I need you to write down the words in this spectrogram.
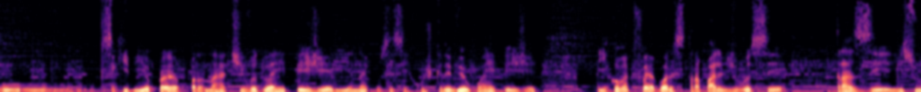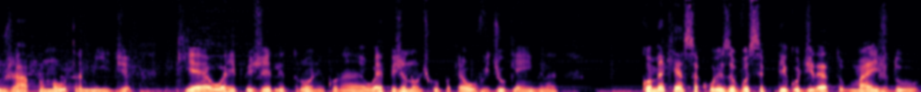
o, o que você queria para a narrativa do RPG ali, né? Que você circunscreveu com RPG. E como é que foi agora esse trabalho de você trazer isso já para uma outra mídia que é o RPG eletrônico, né? O RPG não, desculpa, que é o videogame, né? Como é que é essa coisa? Você pegou direto mais do,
